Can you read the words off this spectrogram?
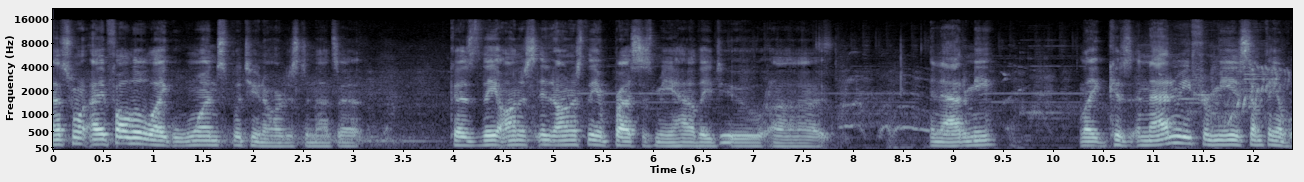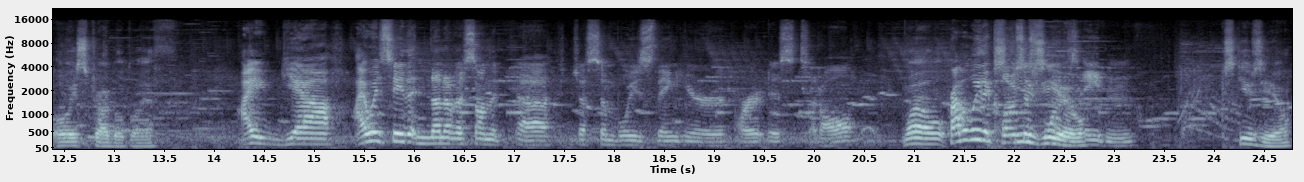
That's what I follow. Like one Splatoon artist, and that's it. Because they honest, it honestly impresses me how they do uh, anatomy. Like, because anatomy for me is something I've always struggled with. I yeah, I would say that none of us on the uh, just some boys thing here are artists at all. Well, Probably the closest one is you. Aiden. excuse you.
